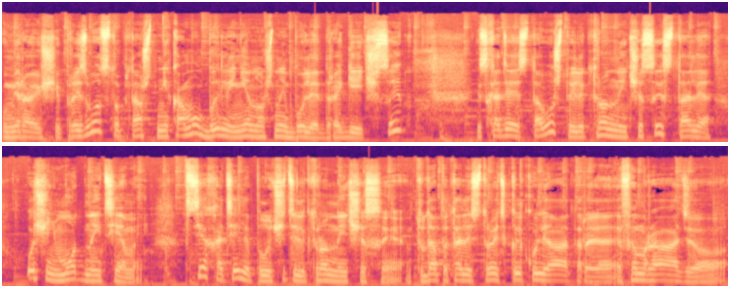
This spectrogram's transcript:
умирающее производство, потому что никому были не нужны более дорогие часы, исходя из того, что электронные часы стали очень модной темой. Все хотели получить электронные часы. Туда пытались строить калькуляторы, FM-радио,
